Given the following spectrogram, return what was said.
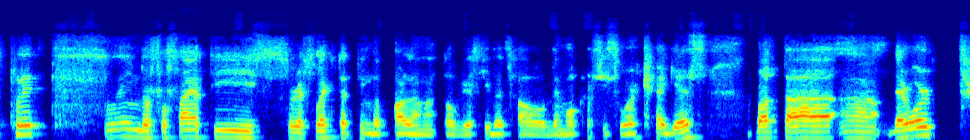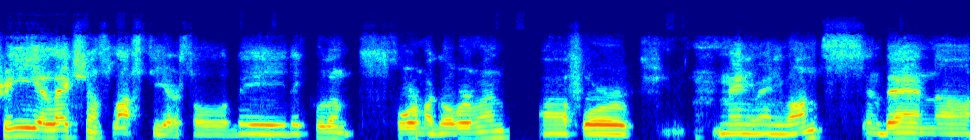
split in the society is reflected in the parliament. Obviously, that's how democracies work, I guess. But uh, uh, there were three elections last year, so they they couldn't form a government uh, for many many months, and then uh,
